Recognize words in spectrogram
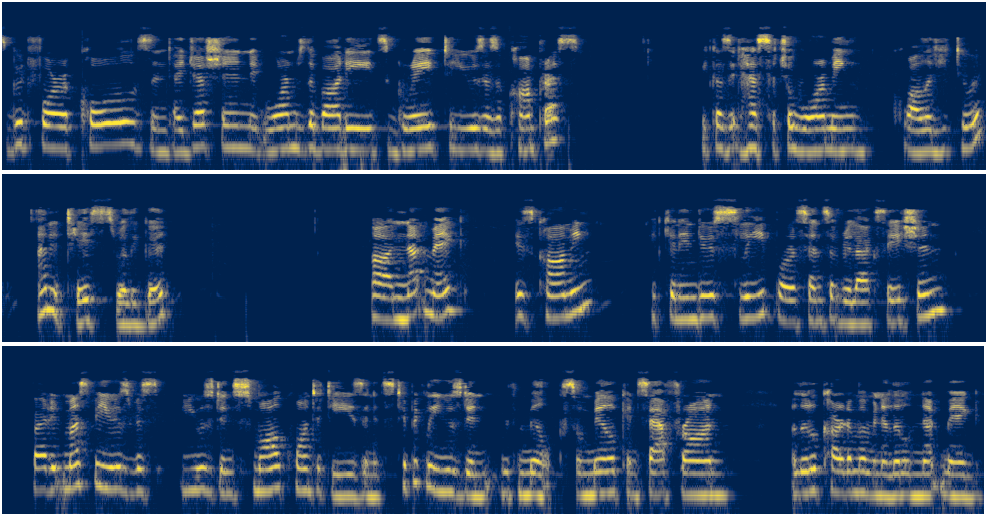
It's good for colds and digestion. It warms the body. It's great to use as a compress because it has such a warming quality to it and it tastes really good. Uh, nutmeg is calming. It can induce sleep or a sense of relaxation, but it must be used with, used in small quantities, and it's typically used in with milk. So milk and saffron, a little cardamom, and a little nutmeg.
